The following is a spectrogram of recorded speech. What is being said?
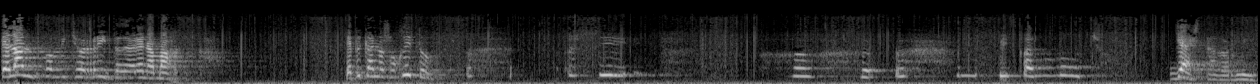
Te lanzo mi chorrito de arena mágica. ¿Te pican los ojitos? Sí. Me pican mucho. Ya está dormido.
